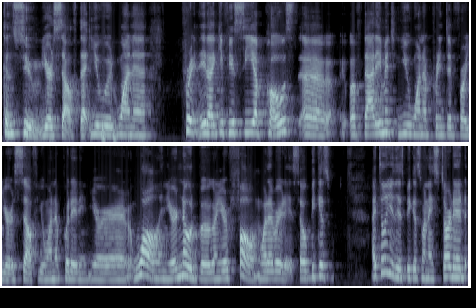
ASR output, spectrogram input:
consume yourself, that you would want to print. Like if you see a post uh, of that image, you want to print it for yourself. You want to put it in your wall, in your notebook, on your phone, whatever it is. So because I tell you this because when I started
